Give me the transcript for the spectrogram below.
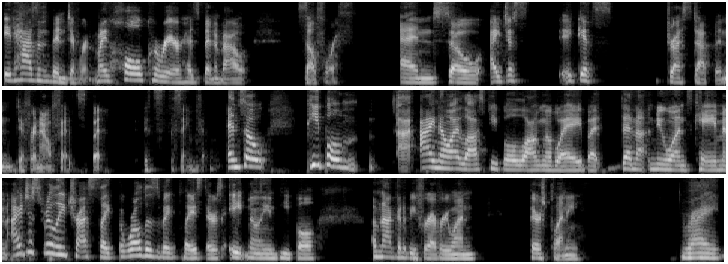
it hasn't been different. My whole career has been about self worth. And so I just, it gets dressed up in different outfits, but it's the same thing. And so people I know I lost people along the way, but then new ones came. And I just really trust like the world is a big place. There's 8 million people. I'm not going to be for everyone. There's plenty. Right.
